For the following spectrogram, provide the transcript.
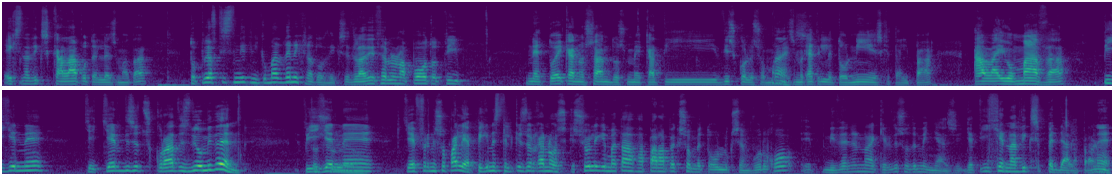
έχεις να δείξεις καλά αποτελέσματα, το οποίο αυτή τη στιγμή η εθνική ομάδα δεν έχει να το δείξει. Δηλαδή, θέλω να πω το ότι ναι, το έκανε ο Σάντος με κάτι δύσκολες ομάδες, Εντάξει. με κάτι Λετωνίες κτλ. Αλλά η ομάδα πήγαινε και κέρδιζε τους Κροάτες 2-0. Πήγαινε λέω. Και έφερνε ισοπαλία. Πήγαινε στις τελικές διοργανώσεις και σου έλεγε μετά θα πάω να παίξω με το Λουξεμβούργο. Ε, 0-1 να κερδίσω δεν με νοιάζει. Γιατί είχε να δείξει πέντε άλλα πράγματα. Ναι,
